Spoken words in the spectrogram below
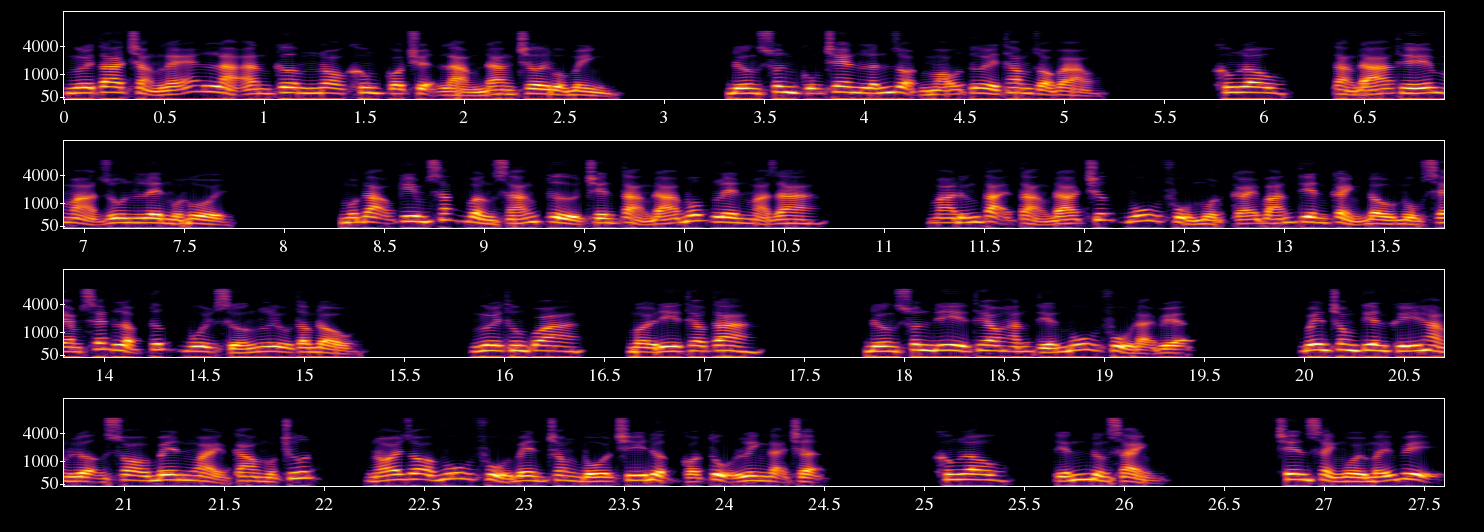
Người ta chẳng lẽ là ăn cơm no không có chuyện làm đang chơi của mình. Đường Xuân cũng chen lấn giọt máu tươi thăm dò vào. Không lâu, tảng đá thế mà run lên một hồi. Một đạo kim sắc vầng sáng từ trên tảng đá bốc lên mà ra. Mà đứng tại tảng đá trước Vũ phủ một cái bán tiên cảnh đầu mục xem xét lập tức vui sướng lưu tâm đầu. Ngươi thông qua, mời đi theo ta. Đường Xuân đi theo hắn tiến Vũ phủ đại viện. Bên trong tiên khí hàm lượng so bên ngoài cao một chút, nói rõ Vũ phủ bên trong bố trí được có tụ linh đại trận. Không lâu, tiến đường sảnh. Trên sảnh ngồi mấy vị,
